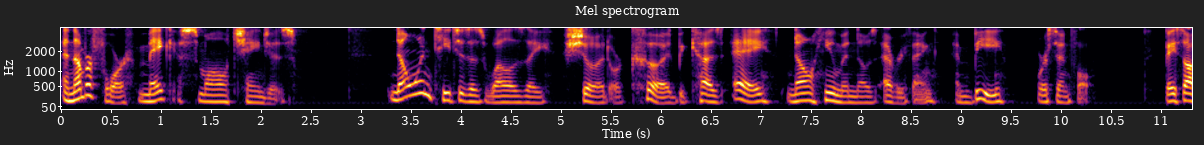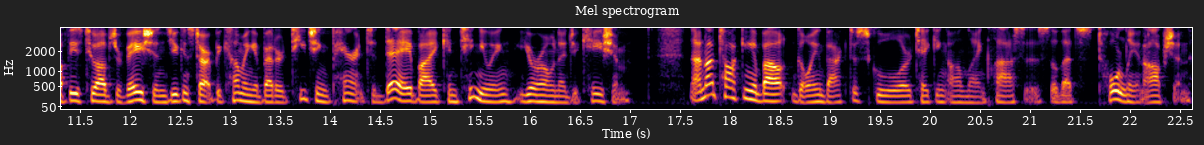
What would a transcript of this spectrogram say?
And number four, make small changes. No one teaches as well as they should or could because A, no human knows everything, and B, we're sinful. Based off these two observations, you can start becoming a better teaching parent today by continuing your own education. Now, I'm not talking about going back to school or taking online classes, though that's totally an option.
